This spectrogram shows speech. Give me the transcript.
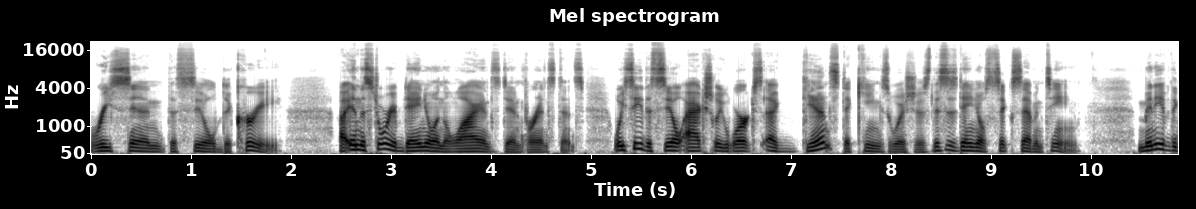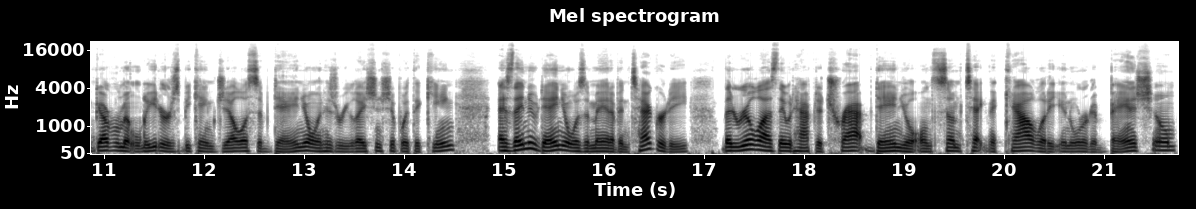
rescind the sealed decree. Uh, in the story of Daniel in the lion's den, for instance, we see the seal actually works against a king's wishes. This is Daniel 6:17. Many of the government leaders became jealous of Daniel and his relationship with the king. As they knew Daniel was a man of integrity, they realized they would have to trap Daniel on some technicality in order to banish him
